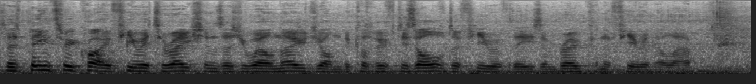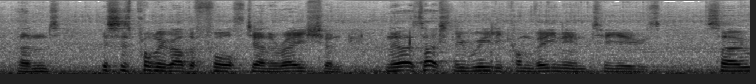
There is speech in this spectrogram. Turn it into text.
So it's been through quite a few iterations, as you well know, John, because we've dissolved a few of these and broken a few in the lab. And this is probably about the fourth generation. And that's actually really convenient to use. So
